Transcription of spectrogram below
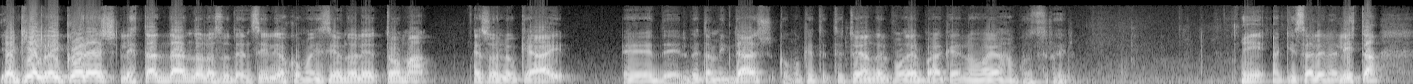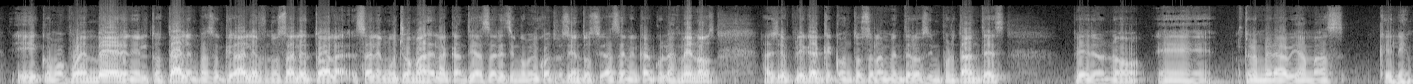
Y aquí el rey Koresh le está dando los utensilios como diciéndole, toma, eso es lo que hay eh, del Betamikdash, como que te, estoy dando el poder para que lo vayas a construir. Y aquí sale la lista. Y como pueden ver, en el total, en Pasuk Aleph, no sale toda sale mucho más de la cantidad, sale 5.400, si hacen el cálculo es menos. Rashi explica que contó solamente los importantes, pero no, eh, pero en verdad había más que Lim.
